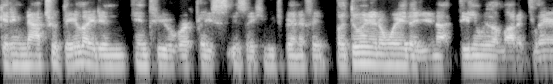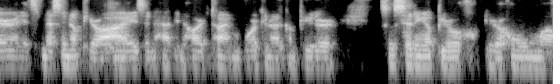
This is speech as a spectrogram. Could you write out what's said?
getting natural daylight in into your workplace is a huge benefit but doing it in a way that you're not dealing with a lot of glare and it's messing up your eyes and having a hard time working on a computer so setting up your your home uh,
